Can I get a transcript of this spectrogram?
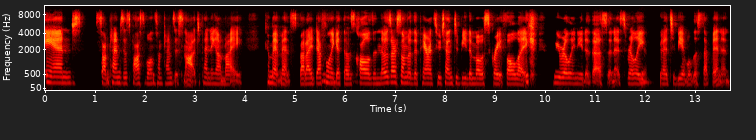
and sometimes it's possible and sometimes it's not depending on my commitments, but I definitely mm-hmm. get those calls. And those are some of the parents who tend to be the most grateful, like, we really needed this. And it's really yeah. good to be able to step in and,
